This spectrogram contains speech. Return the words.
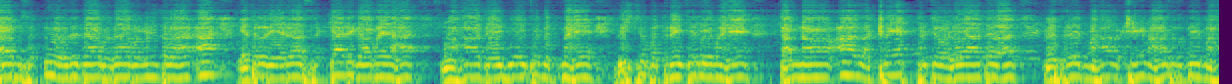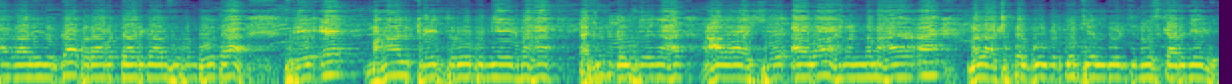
ఆం సత్వదా వదావనంతర ఎత్ర నేరా సఖ్యాది గామయ మహాదేవ్యై విద్మహే విష్ణుపత్నై చ మహాలక్ష్మీ మహాసృతి మహాకాళీ దుర్గా పరాపట్టారికాంశ సంభూత శ్రేయ మహాలక్ష్మీ స్వరూపిణ్యై నమ అశ్విని కలసేన ఆవాహ్యే ఆవాహనం నమ మళ్ళీ అక్షతలు పూలు పెట్టుకొని చేతులు జోడించి నమస్కారం చేయండి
